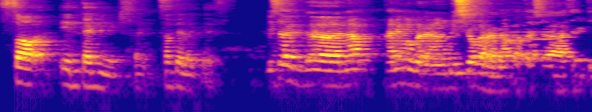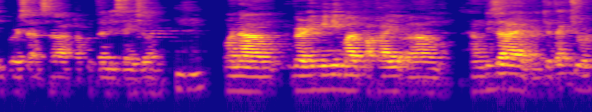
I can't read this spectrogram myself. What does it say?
saw in 10 years, like, something like this. Bisag uh, na kanimo ba ang bistro ka na dapat sa 30% sa capitalization. Mhm. Wanang very minimal pa kayo ang ang design, architecture.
